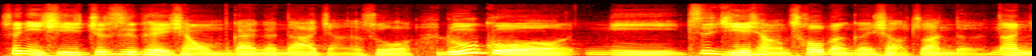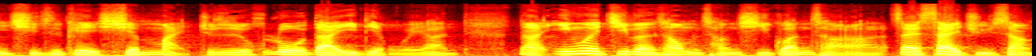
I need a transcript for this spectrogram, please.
所以你其实就是可以像我们刚才跟大家讲的说，如果你自己也想抽本跟小赚的，那你其实可以先卖，就是落袋一点为安。那因为基本上我们长期观察啦，在赛局上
